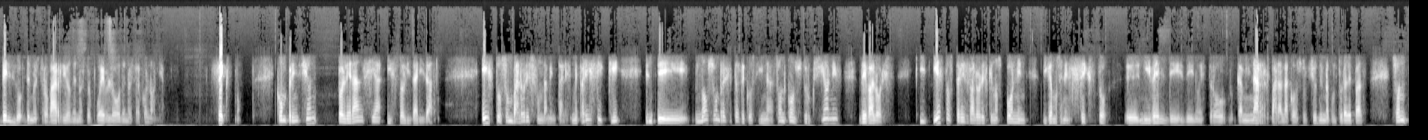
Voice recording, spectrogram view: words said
de, de nuestro barrio, de nuestro pueblo de nuestra colonia. Sexto, comprensión, tolerancia y solidaridad. Estos son valores fundamentales. Me parece que eh, no son recetas de cocina, son construcciones de valores. Y, estos tres valores que nos ponen, digamos, en el sexto eh, nivel de, de nuestro caminar para la construcción de una cultura de paz, son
